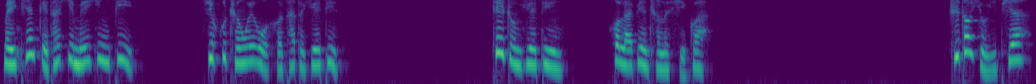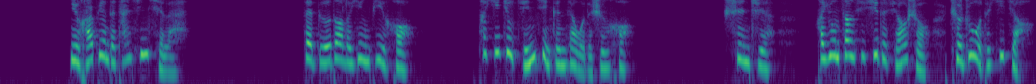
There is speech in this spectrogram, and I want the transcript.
每天给他一枚硬币，几乎成为我和他的约定。这种约定后来变成了习惯。直到有一天，女孩变得贪心起来，在得到了硬币后，她依旧紧紧跟在我的身后，甚至还用脏兮兮的小手扯住我的衣角。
